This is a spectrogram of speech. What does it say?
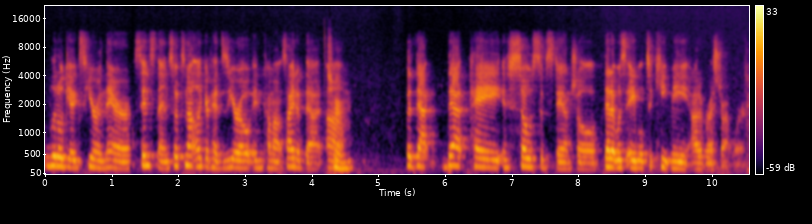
little gigs here and there since then, so it's not like I've had zero income outside of that. Sure. Um, but that that pay is so substantial that it was able to keep me out of restaurant work.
